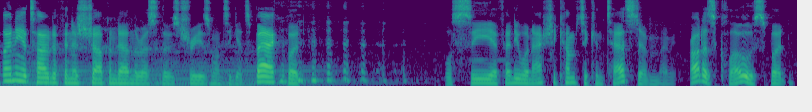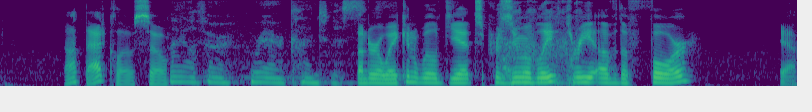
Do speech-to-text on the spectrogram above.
Plenty of time to finish chopping down the rest of those trees once he gets back, but we'll see if anyone actually comes to contest him. I mean, Prada's close, but not that close, so I offer rare kindness. Thunder Awaken will get presumably three of the four. Yeah,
